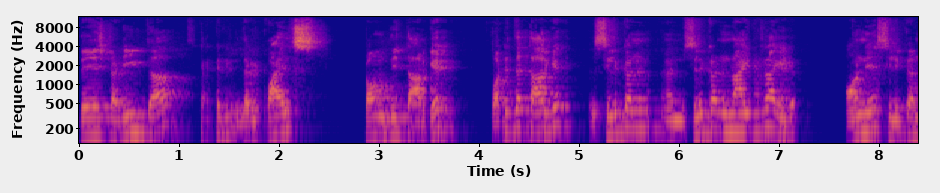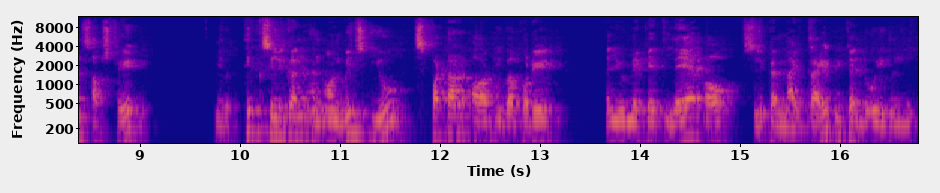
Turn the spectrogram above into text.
they studied the, the recoils from the target. What is the target? Silicon and silicon nitride on a silicon substrate, a thick silicon and on which you sputter or evaporate and you make a layer of silicon nitride. You can do even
